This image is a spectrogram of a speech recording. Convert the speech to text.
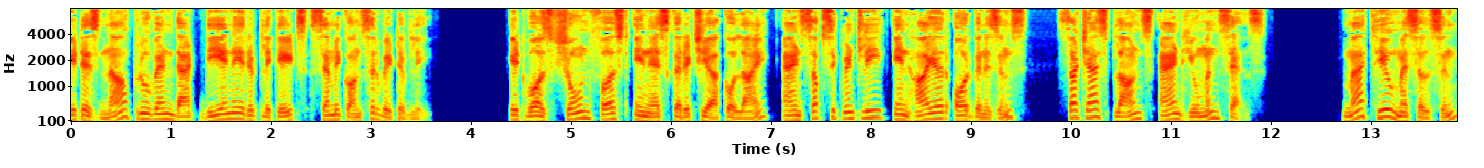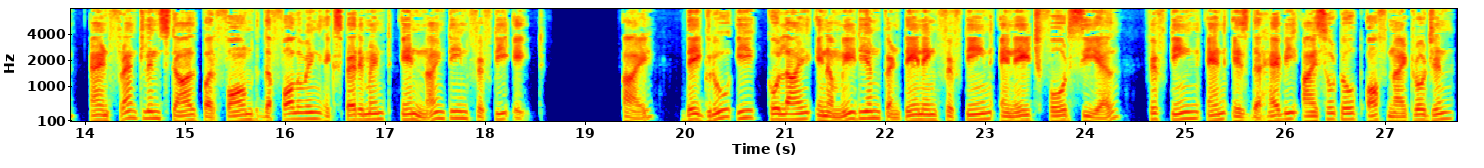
It is now proven that DNA replicates semi-conservatively. It was shown first in Escherichia coli and subsequently in higher organisms, such as plants and human cells. Matthew Meselson and Franklin Stahl performed the following experiment in 1958. I. They grew E. coli in a medium containing 15 NH4Cl. 15N is the heavy isotope of nitrogen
